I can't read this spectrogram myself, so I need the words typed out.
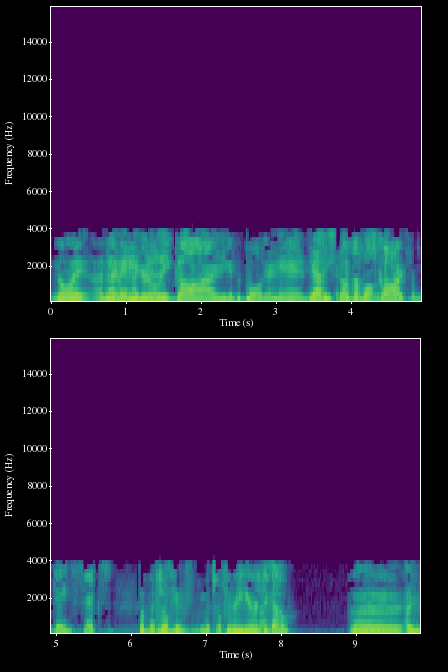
No, I I mean, I mean, I, I you're the lead guard. You get the ball in your hand. Yeah, I'm, but you still, give the I'm ball- scarred from Game Six. But Mitchell can Mitchell can Three years ago. Uh, Are you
